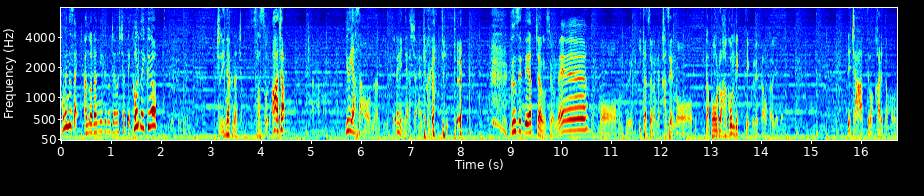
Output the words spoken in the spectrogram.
ごめんなさい。あのランニングの邪魔しちゃってゴールド行くよ。って言ってちょっといなくなっちゃう。さっそうで。あじゃあゆうやさおなんて言ってねいってらっしゃいとかって言って。偶然でやっちゃうんですよね。もう本当にいたずらな風のがボールを運んできてくれたおかげでで、じゃーって別れたもの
